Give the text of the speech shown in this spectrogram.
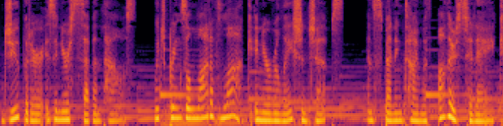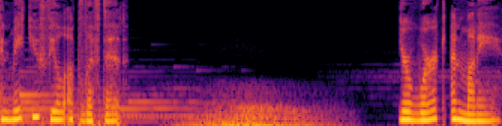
Jupiter is in your seventh house, which brings a lot of luck in your relationships, and spending time with others today can make you feel uplifted. Your work and money.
